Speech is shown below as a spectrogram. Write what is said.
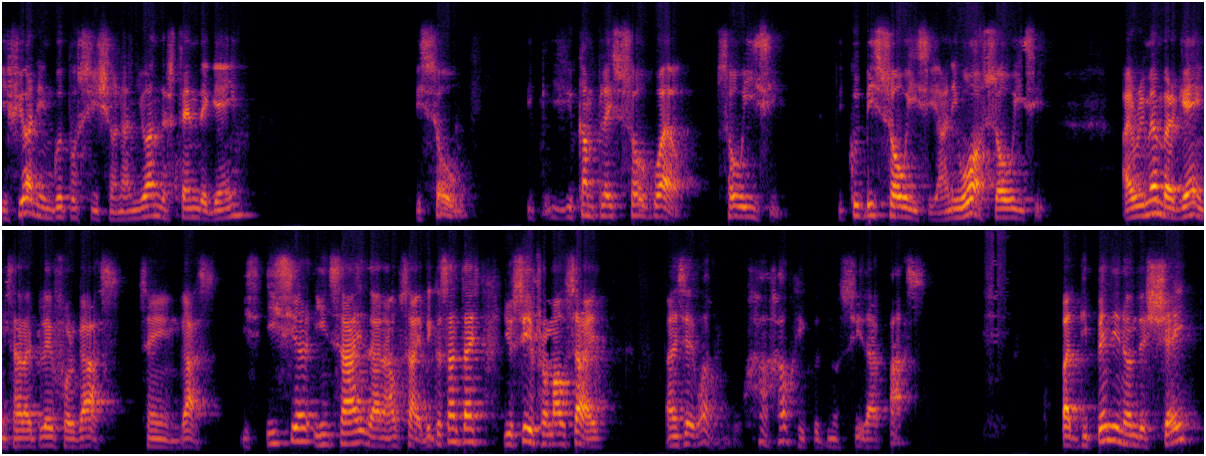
if you are in good position and you understand the game, it's so, you can play so well, so easy. It could be so easy, and it was so easy. I remember games that I played for Gus, saying, Gus, it's easier inside than outside. Because sometimes you see it from outside and I say, well, how, how he could not see that pass. But depending on the shape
